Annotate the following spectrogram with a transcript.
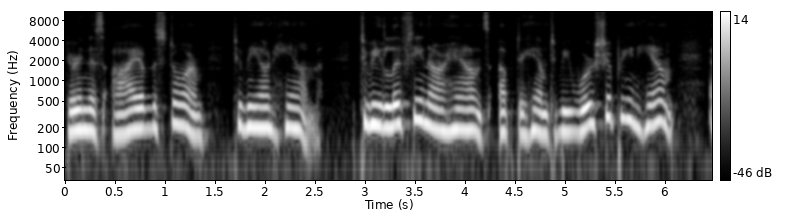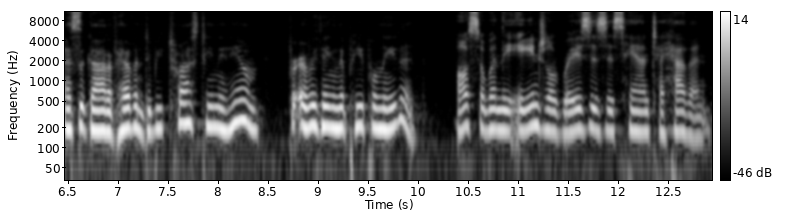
during this eye of the storm, to be on Him, to be lifting our hands up to Him, to be worshiping Him as the God of heaven, to be trusting in Him for everything that people needed. Also, when the angel raises his hand to heaven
